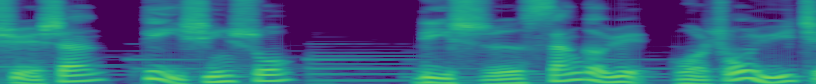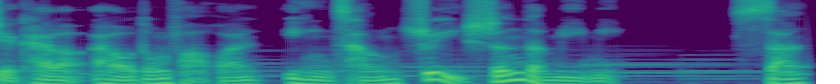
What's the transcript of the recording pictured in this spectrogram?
雪山地心说，历时三个月，我终于解开了艾尔登法环隐藏最深的秘密。三，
